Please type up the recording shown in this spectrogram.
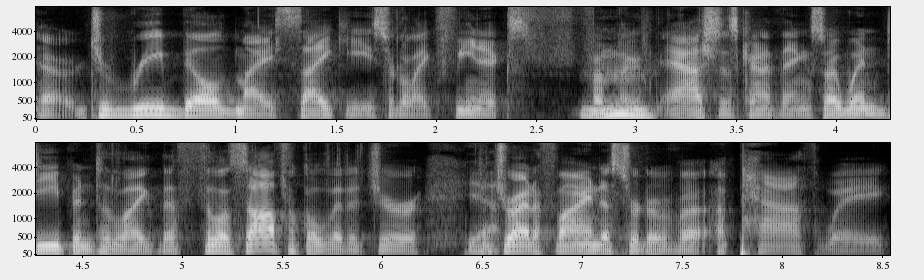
uh, to rebuild my psyche, sort of like Phoenix from the ashes kind of thing. So I went deep into like the philosophical literature to try to find a sort of a, a pathway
